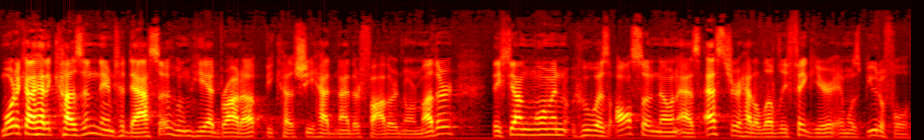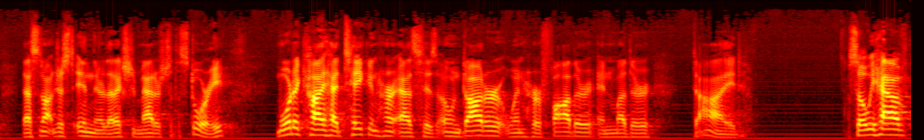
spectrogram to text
Mordecai had a cousin named Hadassah, whom he had brought up because she had neither father nor mother. This young woman, who was also known as Esther, had a lovely figure and was beautiful. That's not just in there, that actually matters to the story. Mordecai had taken her as his own daughter when her father and mother died. So we have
